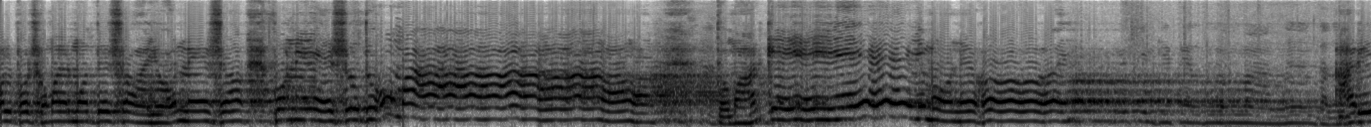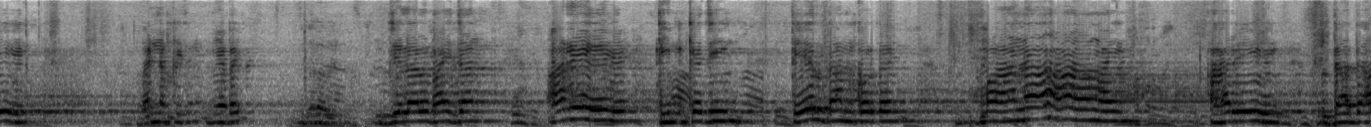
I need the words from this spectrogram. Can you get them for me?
অল্প সময়ের মধ্যে শুধু মা তোমাকে মনে হয়। আরে জানো? ভাই? জেলাল ভাই যান আরে, তিন কেজি তেল দান করবেন। মানাই আরে দাদা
